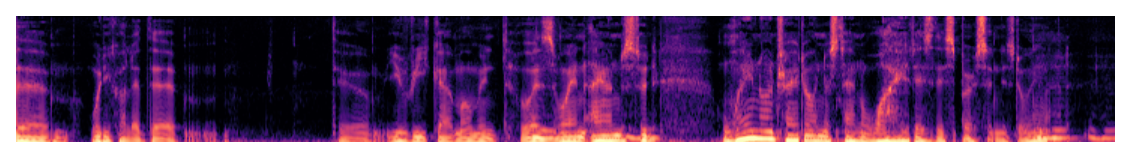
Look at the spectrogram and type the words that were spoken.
the what do you call it the the eureka moment was when i understood why not try to understand why it is this person is doing that Mm-hmm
